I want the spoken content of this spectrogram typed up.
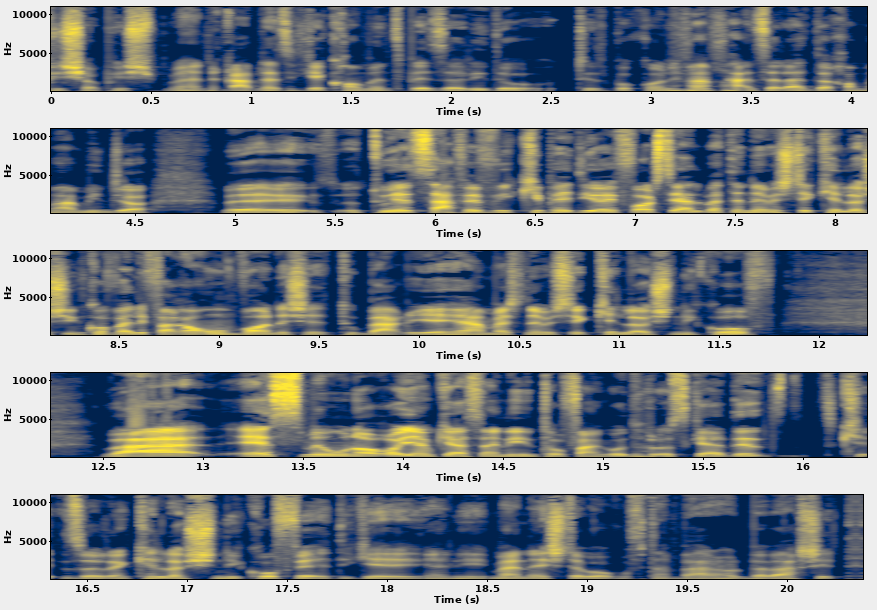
پیشا پیش یعنی قبل از اینکه کامنت بذارید و چیز بکنید من معذرت بخوام همینجا توی صفحه ویکیپدیای فارسی البته نوشته کلاشینکوف ولی فقط عنوانشه. تو بقیه همش نوشته کلاشنیکوف. و اسم اون آقایی هم که اصلا این تفنگ درست کرده ظاهرا کلاشنیکوفه دیگه. یعنی من اشتباه گفتم. به حال ببخشید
